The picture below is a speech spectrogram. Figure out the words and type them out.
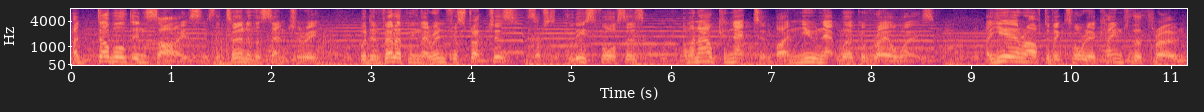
had doubled in size since the turn of the century were developing their infrastructures, such as police forces, and were now connected by a new network of railways. A year after Victoria came to the throne,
